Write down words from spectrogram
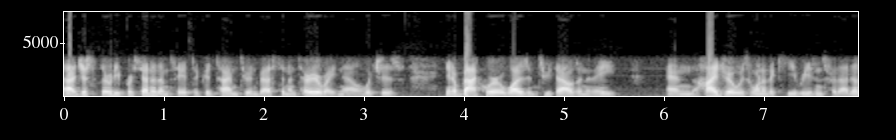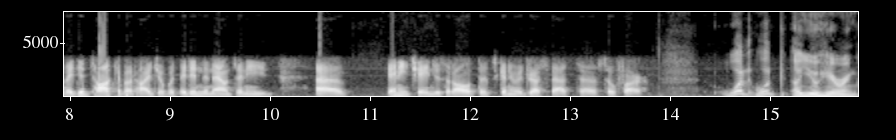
Uh, just 30% of them say it's a good time to invest in Ontario right now, which is, you know, back where it was in 2008. And hydro was one of the key reasons for that. Now they did talk about hydro, but they didn't announce any uh, any changes at all that's going to address that uh, so far. What what are you hearing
